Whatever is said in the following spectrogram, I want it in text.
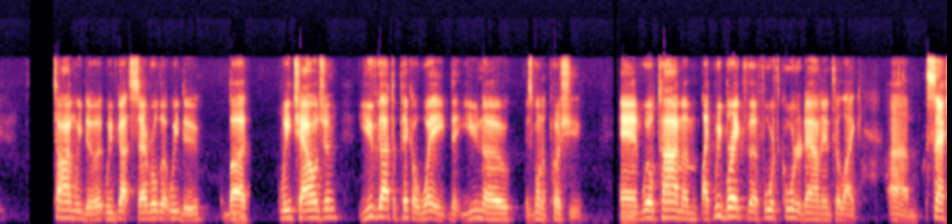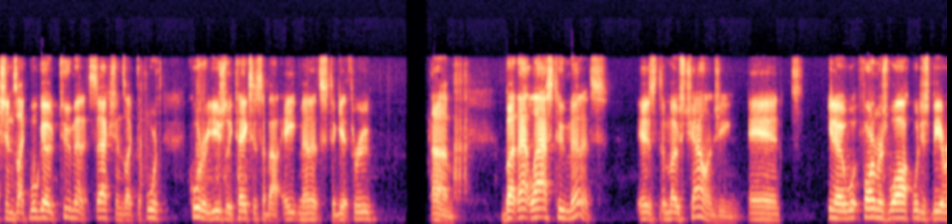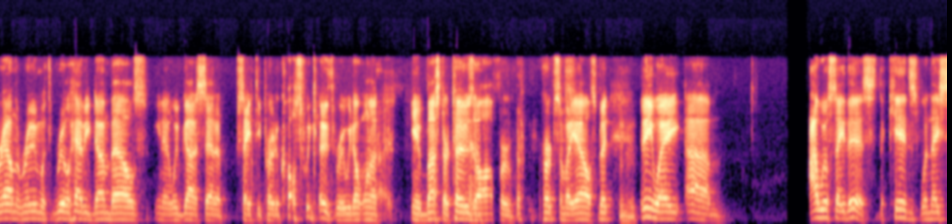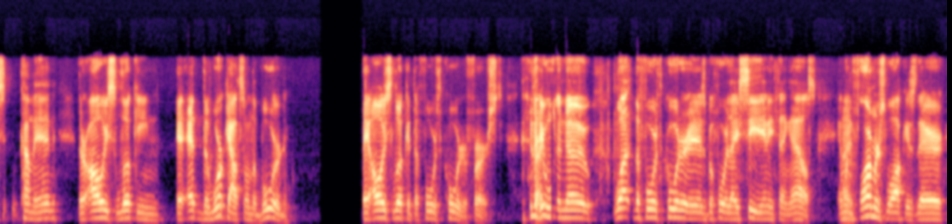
time we do it. We've got several that we do, but we challenge them. You've got to pick a weight that you know is going to push you, and we'll time them. Like we break the fourth quarter down into like um, sections. Like we'll go two minute sections. Like the fourth quarter usually takes us about eight minutes to get through. Um, but that last two minutes is the most challenging, and you know, farmers walk, we'll just be around the room with real heavy dumbbells. You know, we've got a set of safety protocols we go through. We don't want to, you know, bust our toes off or hurt somebody else. But, Mhm. but anyway, um, I will say this the kids, when they come in, they're always looking at, at the workouts on the board. They always look at the fourth quarter first. they want to know what the fourth quarter is before they see anything else. And when Farmers Walk is there,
